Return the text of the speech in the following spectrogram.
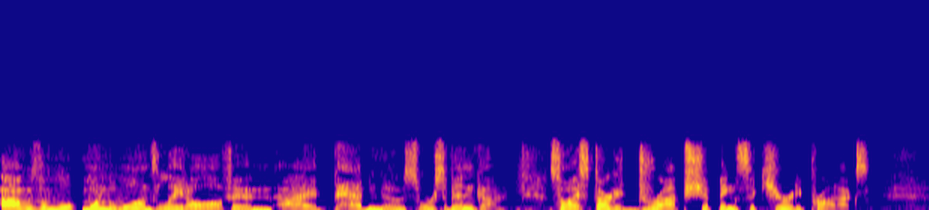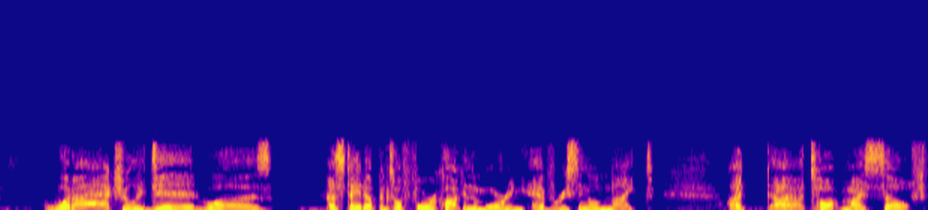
I was the, one of the ones laid off and I had no source of income. So I started drop shipping security products what I actually did was I stayed up until four o'clock in the morning every single night. I, I, taught myself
